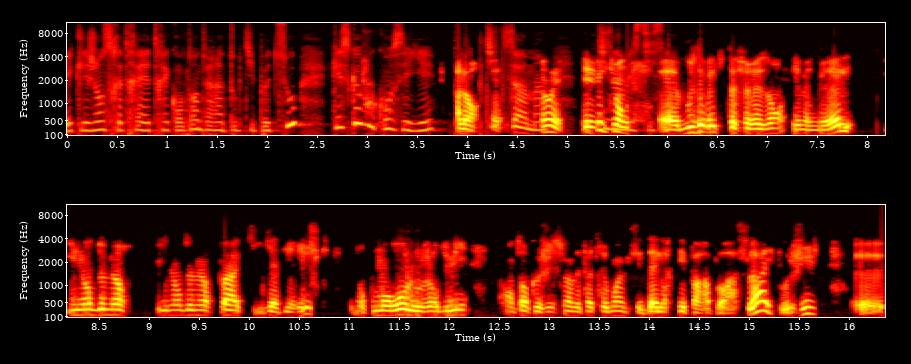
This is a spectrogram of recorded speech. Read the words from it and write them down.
et que les gens seraient très, très contents de faire un tout petit peu de sous, qu'est-ce que vous conseillez? Alors, petites sommes, hein, effectivement, euh, vous avez tout à fait raison, Emmanuel. Il n'en demeure, il n'en demeure pas qu'il y a des risques. Donc mon rôle aujourd'hui, en tant que gestionnaire de patrimoine, c'est d'alerter par rapport à cela. Il faut juste euh,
